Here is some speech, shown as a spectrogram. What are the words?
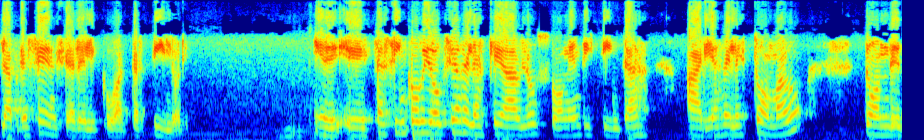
la presencia del Helicobacter pylori. Eh, estas cinco biopsias de las que hablo son en distintas áreas del estómago, donde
